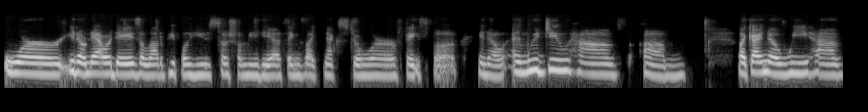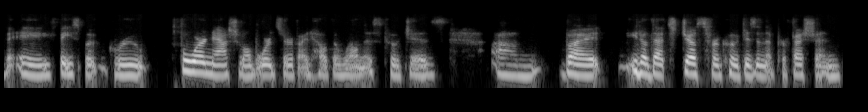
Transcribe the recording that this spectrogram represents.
or you know nowadays a lot of people use social media things like nextdoor facebook you know and we do have um like i know we have a facebook group for national board certified health and wellness coaches um, but you know that's just for coaches in the profession.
